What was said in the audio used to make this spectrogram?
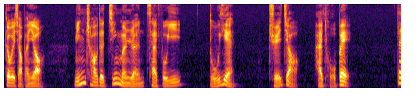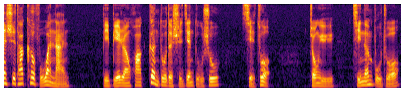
各位小朋友，明朝的金门人蔡福一，独眼、瘸脚，还驼背。但是他克服万难，比别人花更多的时间读书写作，终于勤能补拙。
